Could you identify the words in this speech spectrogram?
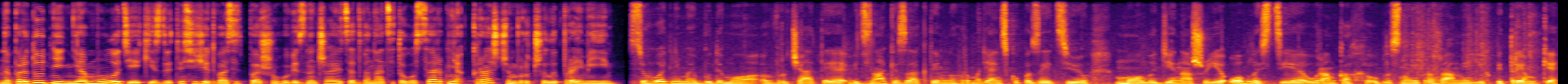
Напередодні Дня молоді, який з 2021-го відзначається 12 серпня, кращим вручили премії. Сьогодні ми будемо вручати відзнаки за активну громадянську позицію молоді нашої області у рамках обласної програми їх підтримки.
